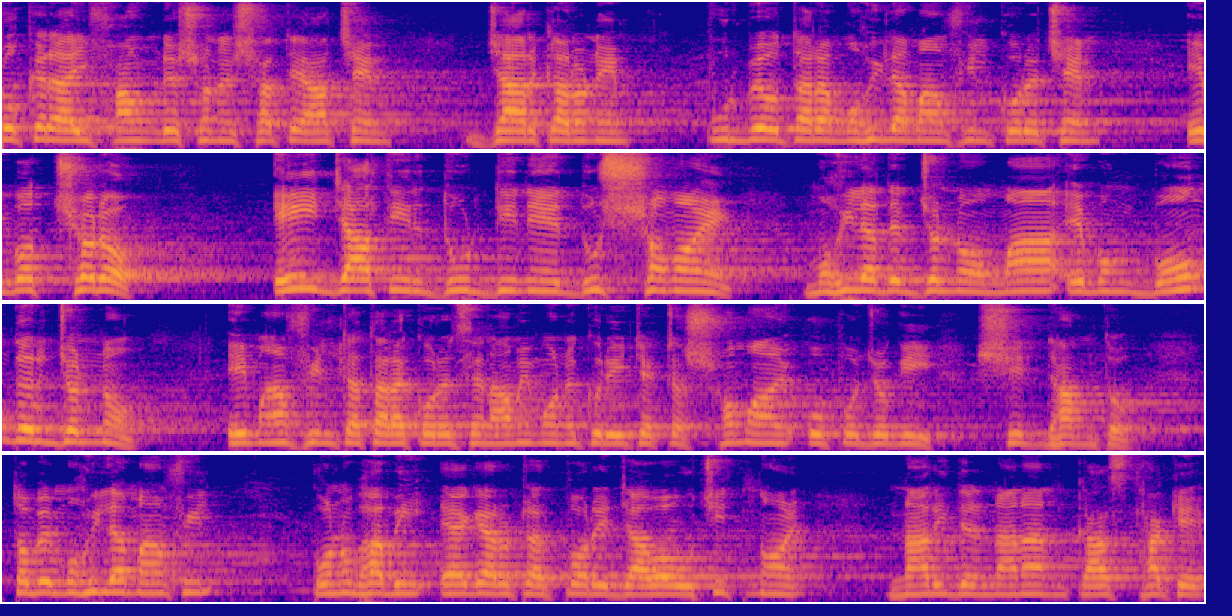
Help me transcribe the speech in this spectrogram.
লোকেরা এই ফাউন্ডেশনের সাথে আছেন, যার কারণে পূর্বেও তারা মহিলা মাহফিল করেছেন, এবছরও এই জাতির দুর্দিনে, দুঃসময়ে মহিলাদের জন্য, মা এবং বোনদের জন্য এই মাহফিলটা তারা করেছেন। আমি মনে করি এটা একটা সময় উপযোগী সিদ্ধান্ত। তবে মহিলা মাহফিল কোনোভাবেই এগারোটার পরে যাওয়া উচিত নয়। নারীদের নানান কাজ থাকে।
